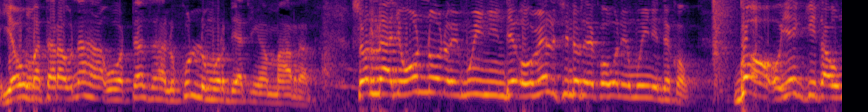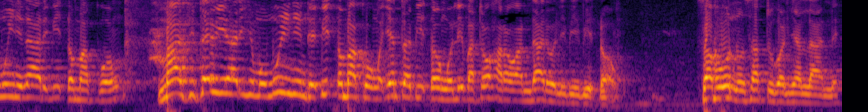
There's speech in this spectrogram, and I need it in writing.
Yawma tarawnaha wo tashalu kullu mordiatin amma arrat. Sonnajo wonnoɗo e muyninde o welsindoto ko woni e muyninde kon. Go'o o yeggita o muyninaari ɓiɗɗo makko on. Ma si tawi hari himo muyninde ɓiɗɗo makko on o ƴetta ɓiɗɗo on o liɓa to hara o o liɓi ɓiɗɗo on. sabu won noon sattugol ñallande.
